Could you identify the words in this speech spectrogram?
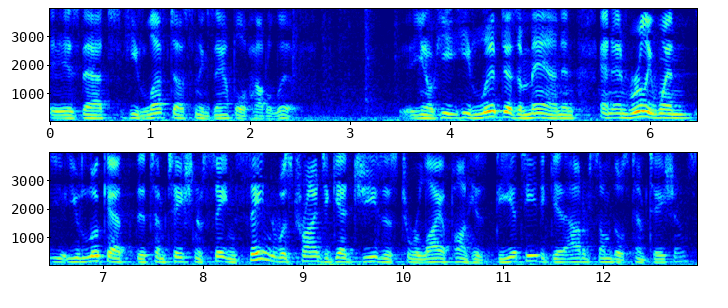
is that he left us an example of how to live. You know, he, he lived as a man, and, and, and really, when you you look at the temptation of Satan, Satan was trying to get Jesus to rely upon his deity to get out of some of those temptations.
